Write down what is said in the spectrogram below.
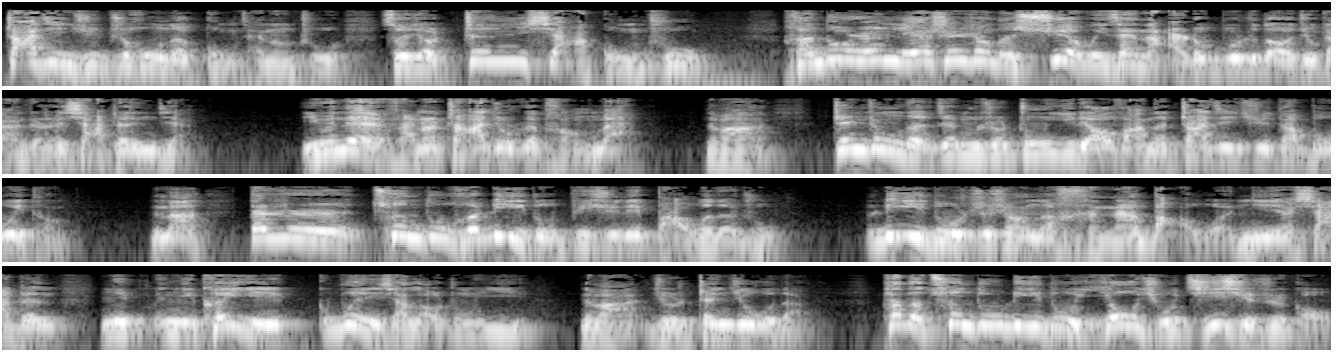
扎进去之后呢，拱才能出，所以叫针下拱出。很多人连身上的穴位在哪儿都不知道，就敢给人下针去。因为那反正扎就是个疼呗，对吧？真正的这么说中医疗法呢，扎进去它不会疼，那么但是寸度和力度必须得把握得住，力度之上呢很难把握。你要下针，你你可以问一下老中医，对吧？就是针灸的，他的寸度力度要求极其之高，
